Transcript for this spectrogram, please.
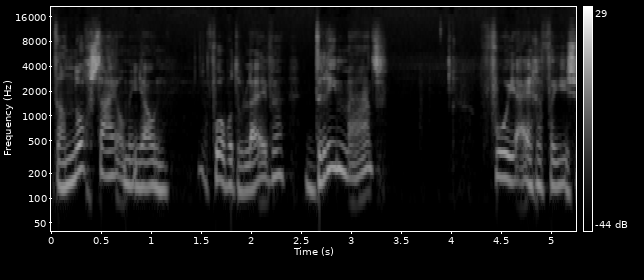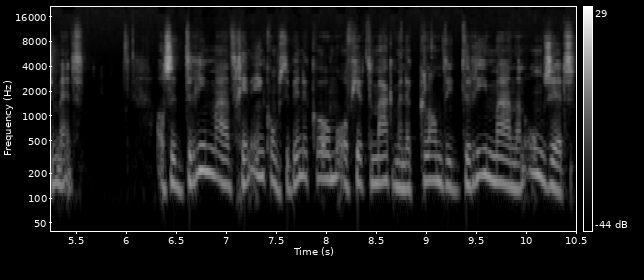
Dan nog sta je, om in jouw voorbeeld te blijven, drie maand voor je eigen faillissement. Als er drie maanden geen inkomsten binnenkomen, of je hebt te maken met een klant die drie maanden aan omzet,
